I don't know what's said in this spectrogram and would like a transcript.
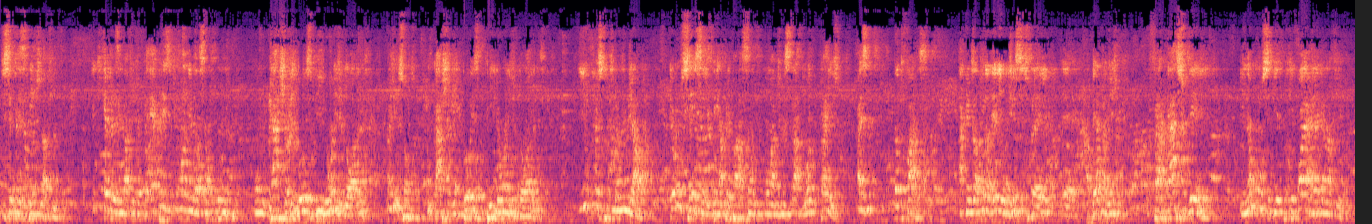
de ser presidente da FIFA. O que é presidente da FIFA? É presidir uma organização com um caixa de 2 bilhões de dólares. Imagine só, um caixa de 2 bilhões de dólares e uma estrutura mundial. Eu não sei se ele tem a preparação como administrador para isso, mas tanto faz. A candidatura dele, eu disse isso para ele é, abertamente, o fracasso dele e não conseguir, porque qual é a regra na FIFA?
